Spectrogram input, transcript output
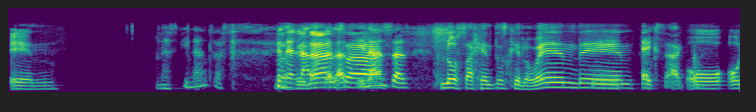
en las finanzas. Las, finanzas, los agentes que lo venden. exacto. O,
